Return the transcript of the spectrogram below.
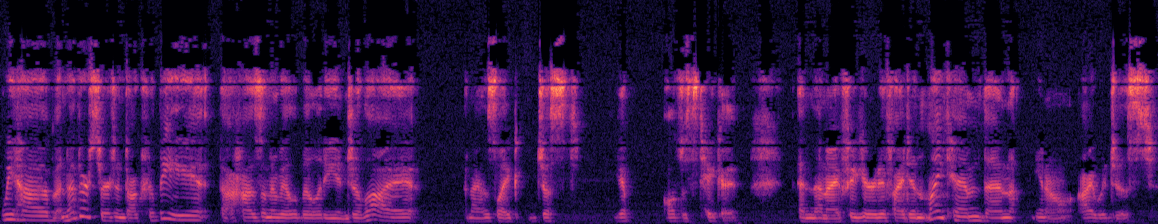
we have another surgeon, Dr. Lee, that has an availability in July. And I was like, just, yep, I'll just take it. And then I figured if I didn't like him, then, you know, I would just,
